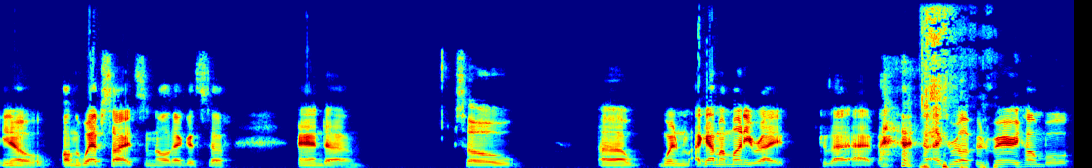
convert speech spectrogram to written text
you know on the websites and all that good stuff and um so uh, when I got my money right, because I, I I grew up in very humble.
